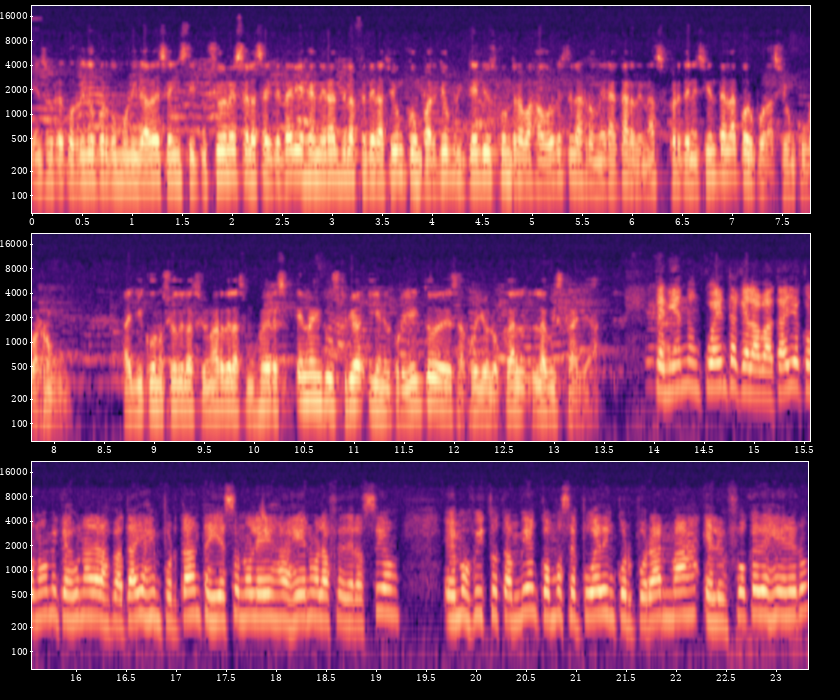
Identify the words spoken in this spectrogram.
En su recorrido por comunidades e instituciones, la secretaria general de la Federación compartió criterios con trabajadores de la Ronera Cárdenas, perteneciente a la Corporación Cubarrón. Allí conoció del accionar de las mujeres en la industria y en el proyecto de desarrollo local La Vizcaya. Teniendo en cuenta que la batalla económica es una de las batallas importantes y eso no le es ajeno a la Federación, hemos visto también cómo se puede incorporar más el enfoque de género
